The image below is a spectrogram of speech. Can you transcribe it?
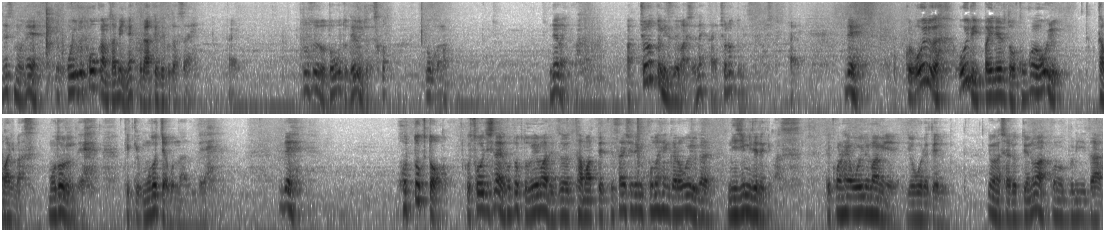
ですので、オイル交換のたびにね、これ開けてください。はい。そうすると、ドボッと出るんじゃないですか？どうかな？出ないか？なあ、ちょろっと水出ましたね。はい、ちょろっと水出ました。はい。で、これオイルが、オイルいっぱい入れると、ここがオイル溜まります。戻るんで。結局戻っちゃうことになるんで。で、ほっとくと、掃除しないでほっとくと上までずっと溜まっていって、最終的にこの辺からオイルがにじみ出てきます。で、この辺オイルまみれ汚れてるような車両っていうのは、このブリーザー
